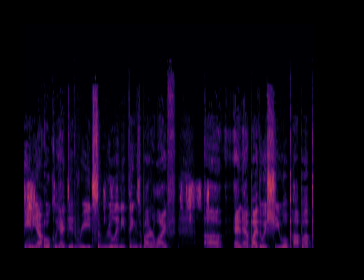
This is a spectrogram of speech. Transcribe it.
Annie Oakley, I did read some really neat things about her life. Uh, and uh, by the way, she will pop up.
